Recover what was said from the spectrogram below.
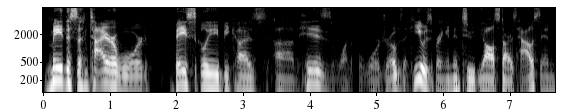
Made this entire award basically because of his wonderful wardrobes that he was bringing into the All Stars house. And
